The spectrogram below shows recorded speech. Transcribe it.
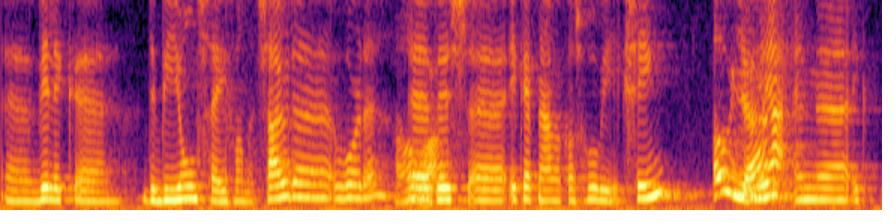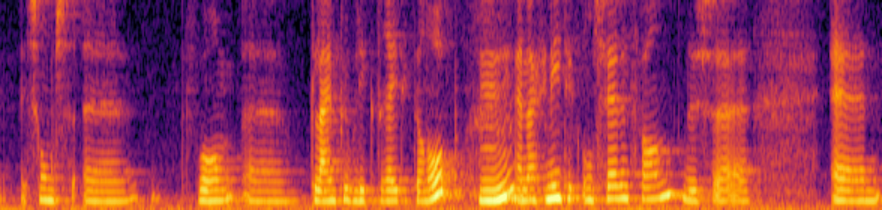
eh, wil ik eh, de Beyoncé van het zuiden worden. Oh, Eh, dus ik heb namelijk als hobby, ik zing. Oh ja? Ja, en ik, soms voor een klein publiek treed ik dan op. Hm? En daar geniet ik ontzettend van. Dus, en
